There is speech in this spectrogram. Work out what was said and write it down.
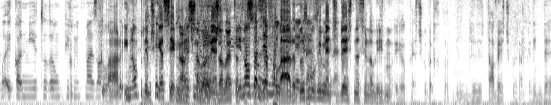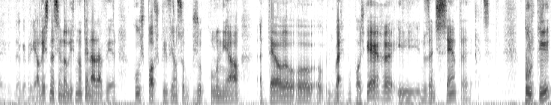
uma economia toda um PIB muito mais alto. Claro, e não podemos esquecer que Não, neste já não é- movimento, já não é tanto e não assim. estamos é a falar é dos grande, movimentos é grande. deste nacionalismo, eu peço desculpa de, de talvez discordar um bocadinho da, da Gabriela, este nacionalismo não tem nada a ver com os povos que viviam sob o jugo colonial até o, o- bem, no pós-guerra e nos anos 60, etc porque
